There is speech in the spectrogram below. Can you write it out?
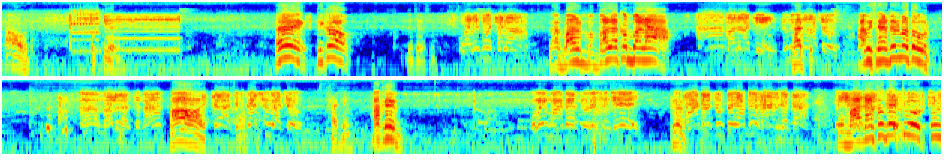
ফাও সত্যিকারে এই কি কও বেঁচে আছে বালা কম বালা। হ্যাঁ হ্যাঁ, আমি স্যারের মতন। হ্যাঁ ভালো আছো না? হ্যাঁ আচ্ছা থাকেন হাকিম। ওই মাদার। মাদার ও মাদারসদ একটু তুই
